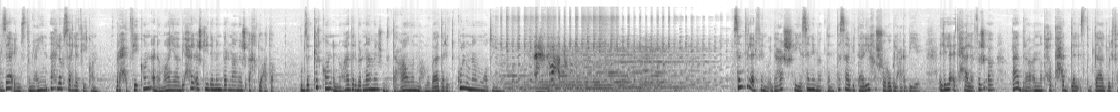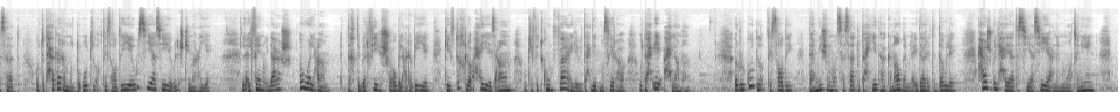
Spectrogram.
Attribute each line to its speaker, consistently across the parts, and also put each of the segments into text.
Speaker 1: أعزائي المستمعين أهلا وسهلا فيكم. برحب فيكم أنا مايا بحلقة جديدة من برنامج أخذ وعطا وبذكركم أنه هذا البرنامج بالتعاون مع مبادرة كلنا مواطنون أخذ وعطا سنة 2011 هي سنة ما بتنتسى بتاريخ الشعوب العربية اللي لقت حالها فجأة قادرة أن تحط حد للاستبداد والفساد وتتحرر من الضغوط الاقتصادية والسياسية والاجتماعية. ال 2011 أول عام. بتختبر فيه الشعوب العربية كيف تخلق حيز عام وكيف تكون فاعلة بتحديد مصيرها وتحقيق أحلامها. الركود الاقتصادي تهميش المؤسسات وتحييدها كناظم لإدارة الدولة حجب الحياة السياسية عن المواطنين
